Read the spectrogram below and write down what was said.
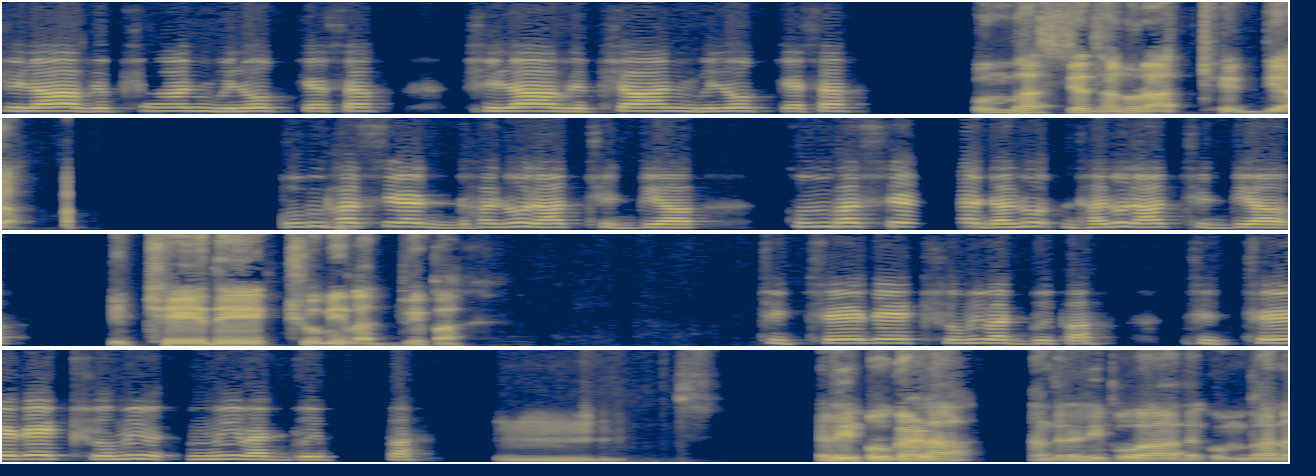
शिलावृक्षान् विलोक्य स शिलावृक्षान् विलोक्य स कुम्भस्य धनुराच्छिद्य कुम्भस्य धनुराच्छिद्य कुम्भस्य धनु धनुराच्छिद्य चिच्छेदे क्षुमिव चिच्छेदे क्षुमिव ರಿಪುಗಳ, ಅಂದ್ರೆ ರಿಪುವಾದ ಕುಂಭನ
